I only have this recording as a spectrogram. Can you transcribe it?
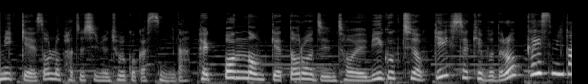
재밌게 썰로 봐주시면 좋을 것 같습니다. 100번 넘게 떨어진 저의 미국 취업기 시작해보도록 하겠습니다.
